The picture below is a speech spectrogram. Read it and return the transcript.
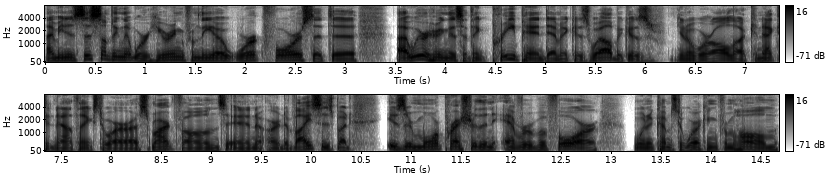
I mean, is this something that we're hearing from the uh, workforce? That uh, uh, we were hearing this, I think, pre-pandemic as well, because you know we're all connected now thanks to our smartphones and our devices. But is there more pressure than ever before when it comes to working from home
